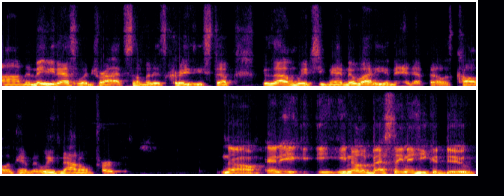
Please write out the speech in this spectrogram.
Um, and maybe that's what drives some of this crazy stuff. Because I'm with you, man. Nobody in the NFL is calling him, at least not on purpose. No, and it, you know the best thing that he could do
